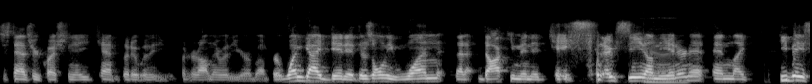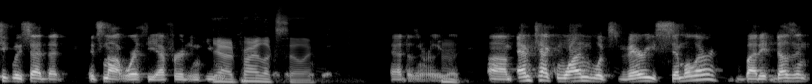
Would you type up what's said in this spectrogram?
just answer your question yeah, you can't put it with a, put it on there with a euro bumper. One guy did it. There's only one that documented case that i've seen on the internet and like he basically said that it's not worth the effort and he yeah would- it'd probably looks silly. Yeah, it doesn't really Hmm. work Um, MTech One looks very similar, but it doesn't.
